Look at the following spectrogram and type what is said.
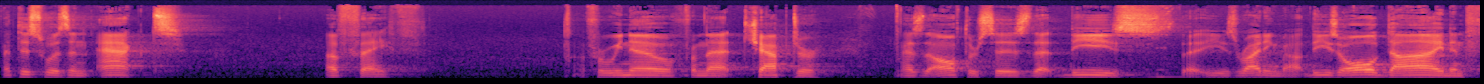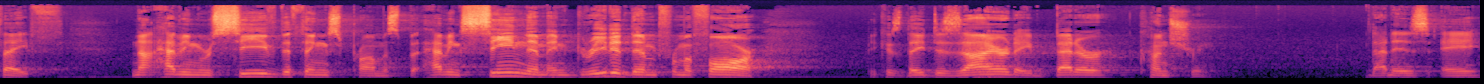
That this was an act of faith. For we know from that chapter as the author says that these that he is writing about these all died in faith not having received the things promised, but having seen them and greeted them from afar, because they desired a better country. That is a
